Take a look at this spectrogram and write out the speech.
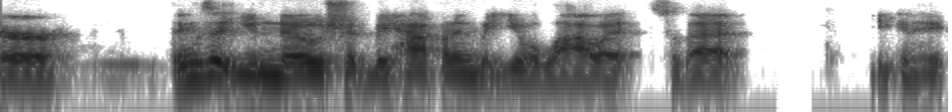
Or things that you know shouldn't be happening, but you allow it so that you can hit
